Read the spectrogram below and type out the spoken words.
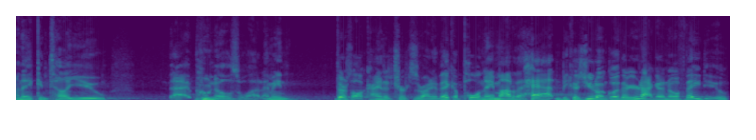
And they can tell you, uh, who knows what. I mean, there's all kinds of churches around here. They could pull a name out of a hat, and because you don't go there, you're not going to know if they do.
